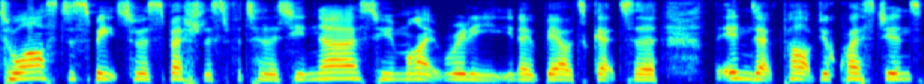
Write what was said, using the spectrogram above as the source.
To ask to speak to a specialist fertility nurse who might really you know be able to get to the in-depth part of your questions.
